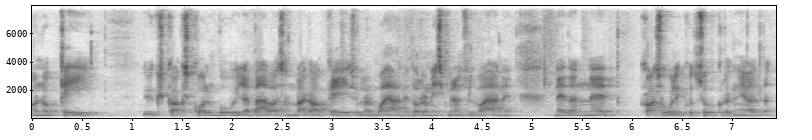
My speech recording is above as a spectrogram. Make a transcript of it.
on okei. okay üks, kaks, kolm puuvilja päevas on väga okei okay,, sul on vaja neid, organismil on sul vaja neid. Need on need kasulikud suhkrud nii-öelda.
